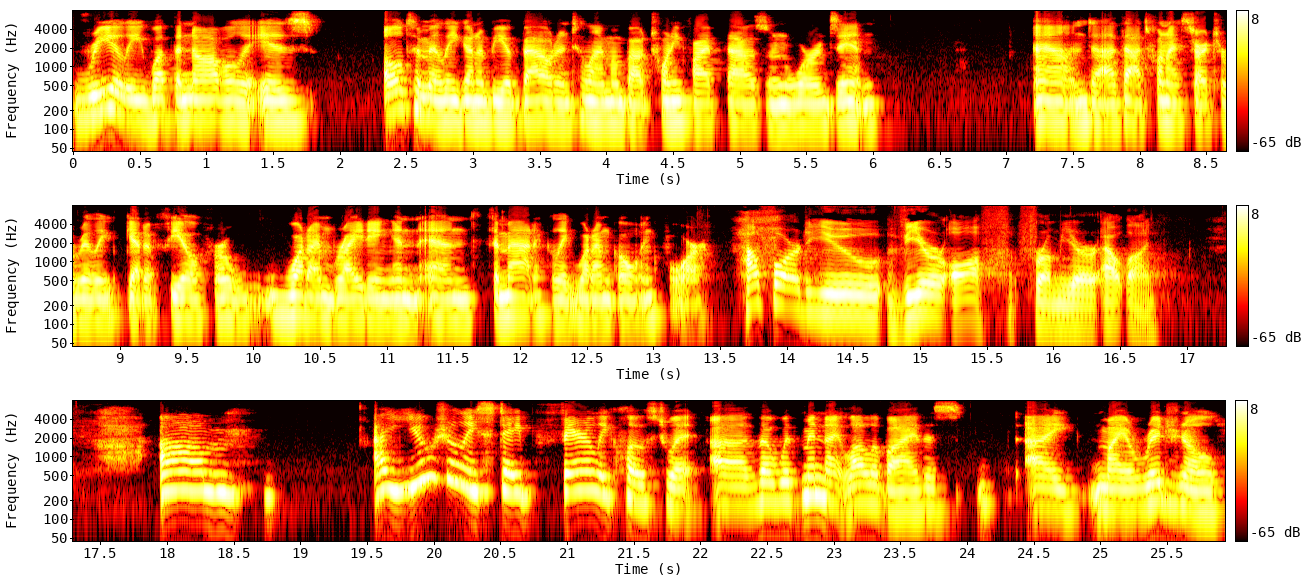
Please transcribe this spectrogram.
really what the novel is ultimately going to be about until I'm about 25,000 words in. And uh, that's when I start to really get a feel for what I'm writing and, and thematically what I'm going for. How far do you veer off from your outline? Um, I usually stay fairly close to it. Uh, though with Midnight Lullaby, this I my original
